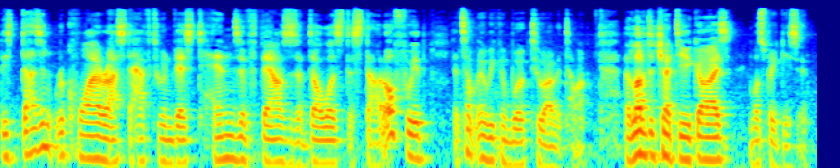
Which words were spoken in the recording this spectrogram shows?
this doesn't require us to have to invest tens of thousands of dollars to start off with. It's something we can work to over time. I'd love to chat to you guys, and we'll speak to you soon.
